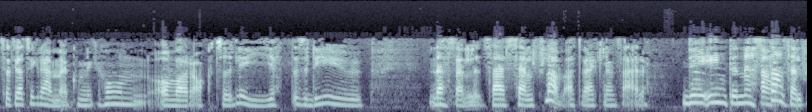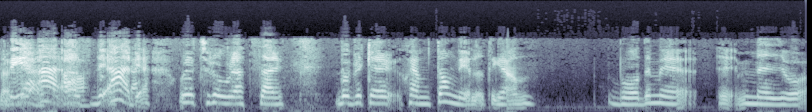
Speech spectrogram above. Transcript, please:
Så att jag tycker det här med kommunikation och vara rak och tydlig är jätte, så det är ju nästan lite så här self-love att verkligen så här det är inte nästan ja, self-love. Det är, det är, ja, alltså, det, är det. Och jag tror att så här, vi brukar skämta om det lite grann. Både med Eh, mig och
